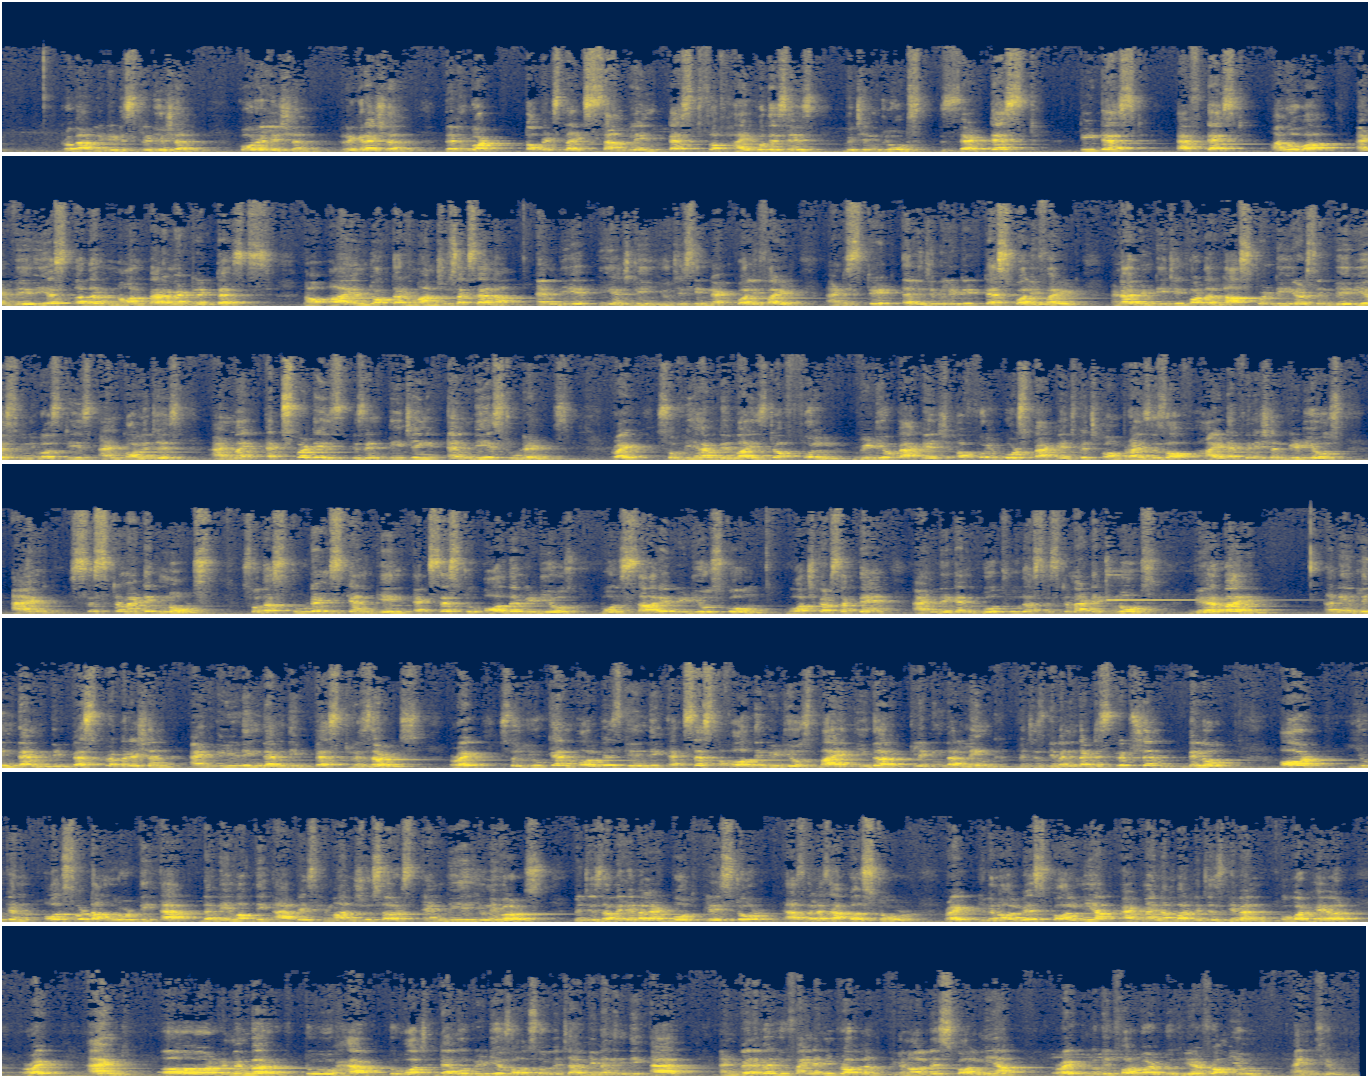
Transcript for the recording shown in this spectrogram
probability distribution, correlation, regression. Then you've got topics like sampling, tests of hypothesis, which includes Z-test, T-test, F-test, ANOVA and various other non-parametric tests. Now I am Dr. Himanshu Saxena, MBA, PhD, UGC NET qualified and state eligibility test qualified and I have been teaching for the last 20 years in various universities and colleges and my expertise is in teaching MBA students right so we have devised a full video package a full course package which comprises of high definition videos and systematic notes so the students can gain access to all the videos वो उन सारे videos को watch कर सकते हैं and they can go through the systematic notes thereby enabling them the best preparation and yielding them the best results right so you can always gain the access of all the videos by either clicking the link which is given in the description below or you can also download the app. The name of the app is Himanshu Sir's MBA Universe which is available at both Play Store as well as Apple Store. Right? You can always call me up at my number which is given over here. Right? And uh, remember to have to watch demo videos also which are given in the app and whenever you find any problem you can always call me up right looking forward to hear from you thank you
